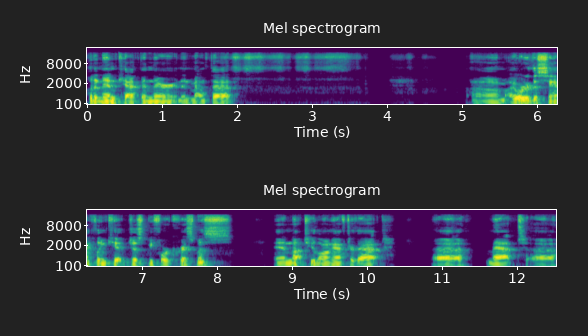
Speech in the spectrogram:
put an end cap in there and then mount that. Um, I ordered the sampling kit just before Christmas, and not too long after that, uh, Matt uh,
